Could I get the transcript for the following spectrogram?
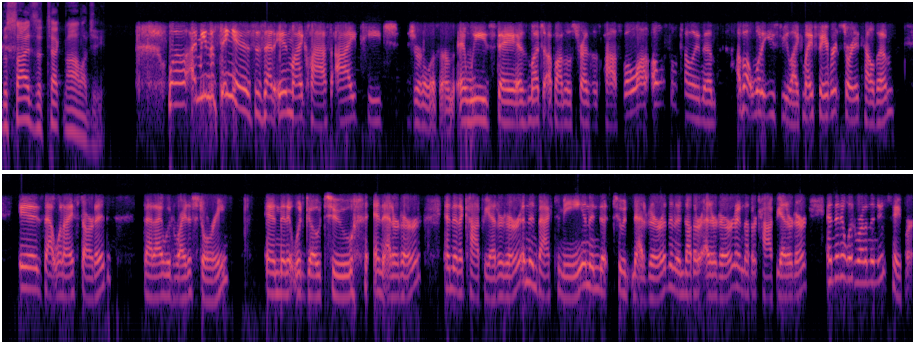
besides the technology? Well, I mean, the thing is, is that in my class, I teach journalism, and we stay as much up on those trends as possible, while also telling them about what it used to be like. My favorite story to tell them is that when I started, that I would write a story, and then it would go to an editor, and then a copy editor, and then back to me, and then to an editor, and then another editor, and another copy editor, and then it would run in the newspaper.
